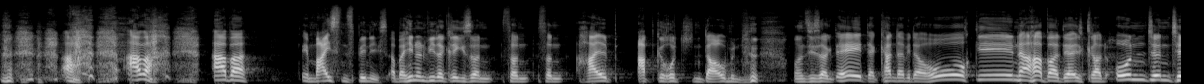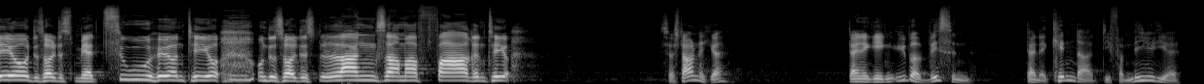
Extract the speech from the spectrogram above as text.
aber, aber, meistens bin ich's, aber hin und wieder kriege ich so einen, so einen, so einen halb abgerutschten Daumen. Und sie sagt, hey, der kann da wieder hochgehen, aber der ist gerade unten, Theo. Du solltest mehr zuhören, Theo. Und du solltest langsamer fahren, Theo. Ist erstaunlich, gell? Deine Gegenüber wissen, deine Kinder, die Familie,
